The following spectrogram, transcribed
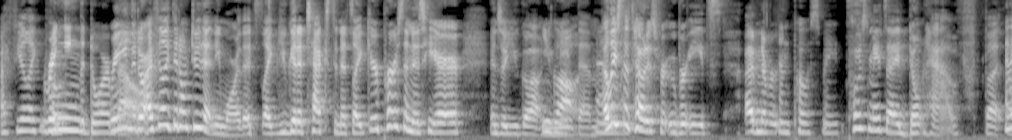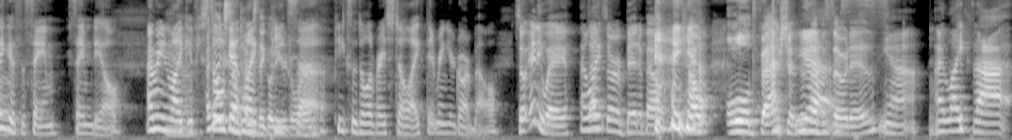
I feel like Ringing the doorbell. ringing the door. I feel like they don't do that anymore. It's like you get a text and it's like your person is here, and so you go out and You you, meet out them. and- At least that's how it is for Uber Eats. I've never and Postmates. Postmates. I don't have, but I think um, it's the same same deal. I mean, like if you still like get like they go to your door. pizza, pizza delivery, still like they ring your doorbell. So anyway, I like- that's our bit about Yeah. how old fashioned this Yes. episode is. Yeah. I like that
